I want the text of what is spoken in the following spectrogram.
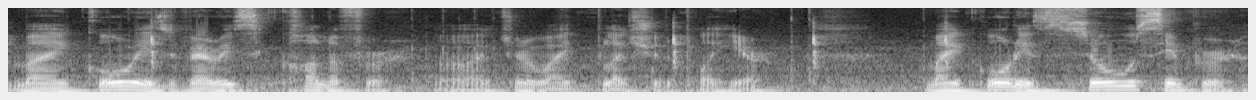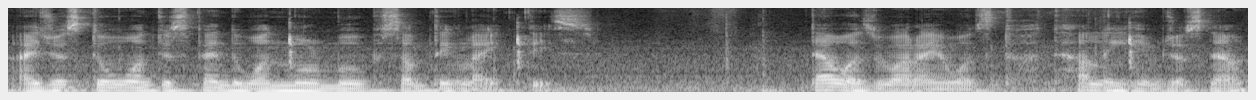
my goal is very colorful. Uh, actually white black should play here. My goal is so simple. I just don't want to spend one more move, something like this. That was what I was telling him just now.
